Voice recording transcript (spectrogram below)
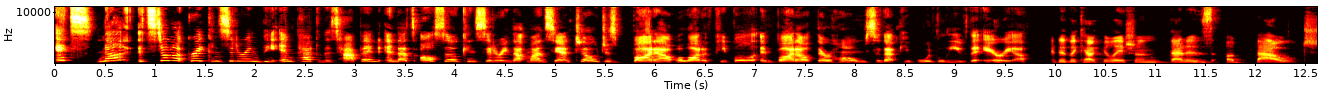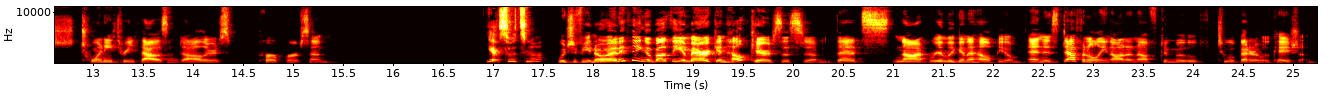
It's not. It's still not great considering the impact this happened, and that's also considering that Monsanto just bought out a lot of people and bought out their homes so that people would leave the area. I did the calculation. That is about $23,000 per person. Yeah, so it's not. Which, if you know anything about the American healthcare system, that's not really going to help you, and is definitely not enough to move to a better location.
